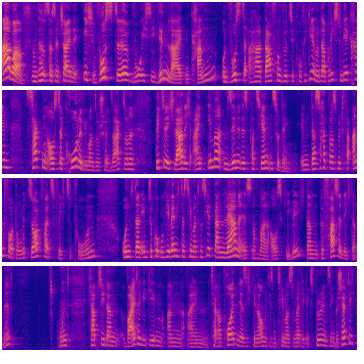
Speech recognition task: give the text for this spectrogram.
Aber, und das ist das Entscheidende, ich wusste, wo ich sie hinleiten kann und wusste, aha, davon wird sie profitieren. Und da brichst du dir keinen Zacken aus der Krone, wie man so schön sagt, sondern bitte, ich lade dich ein, immer im Sinne des Patienten zu denken. Das hat was mit Verantwortung, mit Sorgfaltspflicht zu tun und dann eben zu gucken, okay, wenn dich das Thema interessiert, dann lerne es nochmal ausgiebig, dann befasse dich damit. Und ich habe sie dann weitergegeben an einen Therapeuten, der sich genau mit diesem Thema Somatic Experiencing beschäftigt.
